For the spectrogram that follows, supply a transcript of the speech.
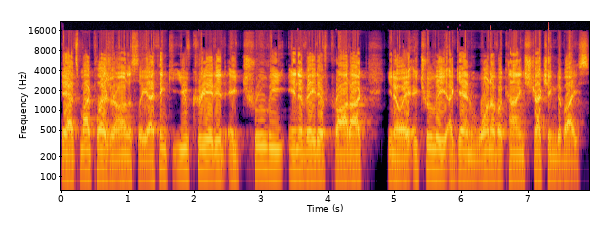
Yeah, it's my pleasure, honestly. I think you've created a truly innovative product, you know, a, a, truly, again, one of a kind stretching device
